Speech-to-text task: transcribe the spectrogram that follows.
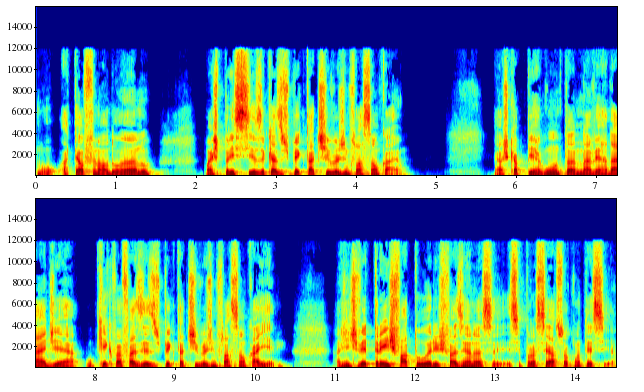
no, até o final do ano, mas precisa que as expectativas de inflação caiam. Acho que a pergunta, na verdade, é o que, que vai fazer as expectativas de inflação caírem? A gente vê três fatores fazendo esse processo acontecer.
